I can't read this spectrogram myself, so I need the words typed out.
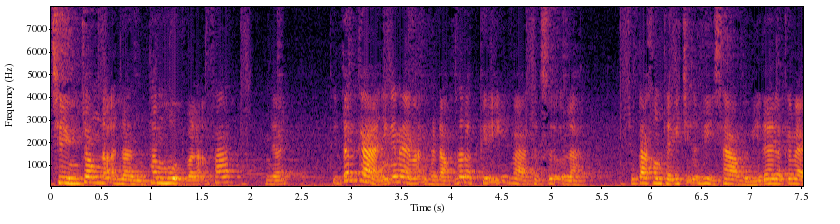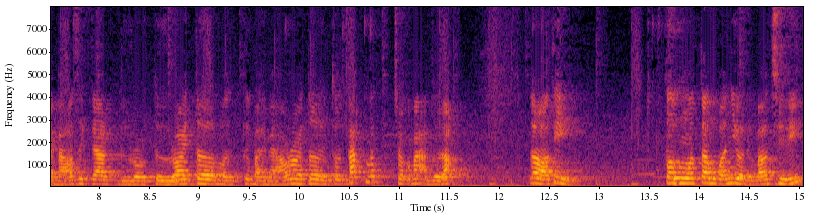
chìm trong nợ nần, thâm hụt và lạm phát. Đấy. Thì tất cả những cái này bạn phải đọc rất là kỹ và thực sự là chúng ta không thấy cái chữ vì sao, bởi vì đây là cái bài báo dịch ra từ từ Reuters mà, từ bài báo Reuters tôi tắt mất cho các bạn rồi đó. Do đó thì tôi không quan tâm quá nhiều đến báo chí,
